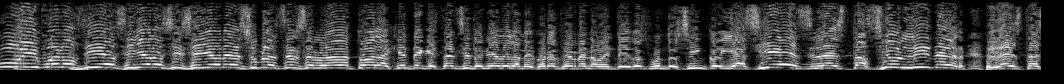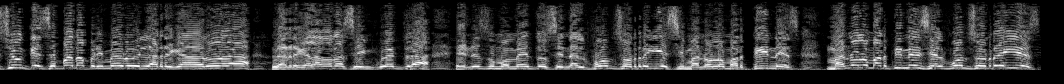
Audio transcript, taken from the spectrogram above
Muy buenos días, señoras y señores. Un placer saludar a toda la gente que está en sintonía de la mejor FM 92.5. Y así es, la estación líder, la estación que se para primero y la regaladora. La regaladora se encuentra en estos momentos en Alfonso Reyes y Manolo Martínez. Manolo Martínez y Alfonso Reyes.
